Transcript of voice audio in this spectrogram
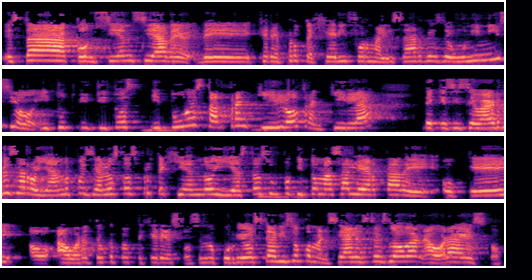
esta conciencia de, de, querer proteger y formalizar desde un inicio. Y tú, y, tú, y tú estar tranquilo, tranquila de que si se va a ir desarrollando, pues ya lo estás protegiendo y ya estás un poquito más alerta de, ok, ahora tengo que proteger esto. Se me ocurrió este aviso comercial, este eslogan, ahora esto.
